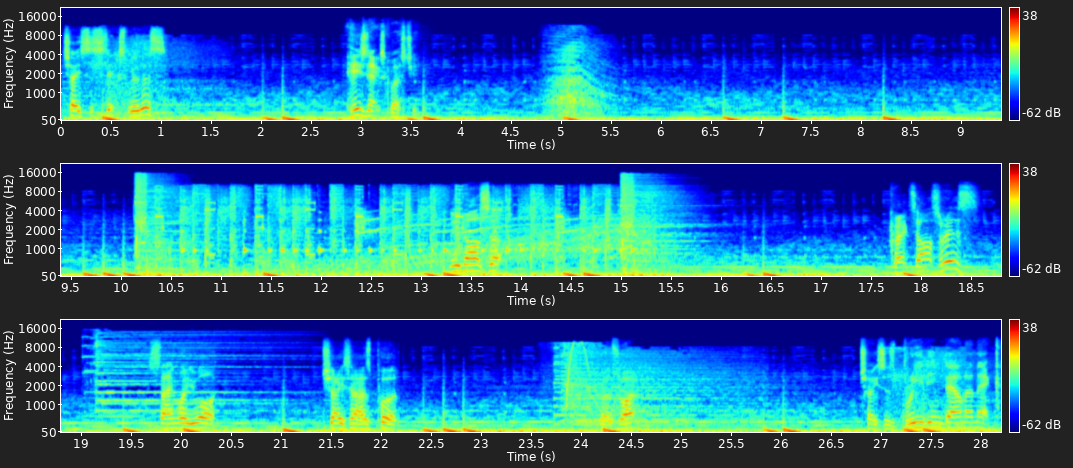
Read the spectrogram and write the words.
Chaser sticks with us. Here's next question. Need an answer? Correct answer is staying where you are. Chaser has put. Goes right. Chaser's breathing down her neck.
